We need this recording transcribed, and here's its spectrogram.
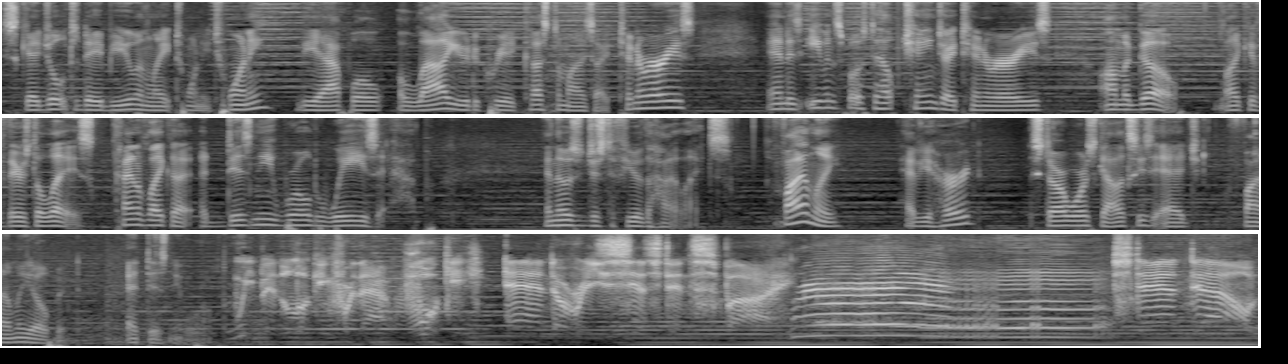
Scheduled to debut in late 2020, the app will allow you to create customized itineraries and is even supposed to help change itineraries on the go, like if there's delays, kind of like a, a Disney World Waze app. And those are just a few of the highlights. Finally, have you heard? Star Wars Galaxy's Edge finally opened at Disney World. We've been looking for that Wookiee and a resistance spy. Stand down.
